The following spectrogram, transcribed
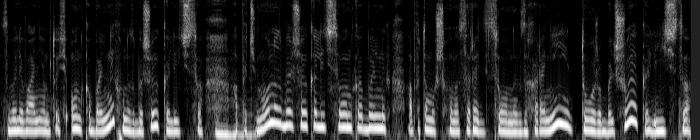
заболеваниям. То есть онкобольных у нас большое количество. А почему у нас большое количество онкобольных? А потому что у нас радиационных захоронений тоже большое количество,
